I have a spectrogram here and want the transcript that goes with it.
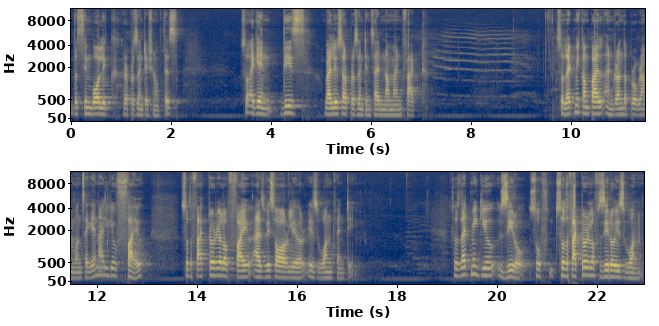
the symbolic representation of this. So again these values are present inside num and fact. So let me compile and run the program once again. I'll give 5. So the factorial of 5 as we saw earlier is 120. So let me give 0. So, so the factorial of 0 is 1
